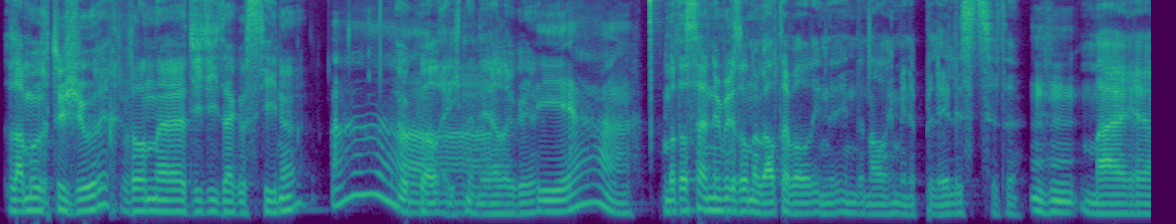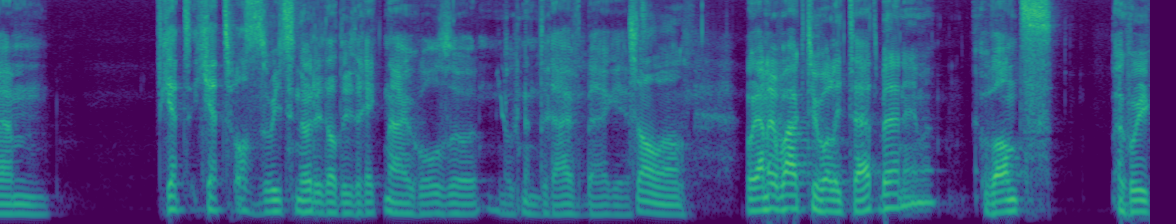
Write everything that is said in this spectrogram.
L'amour toujours van eh, Gigi D'Agostino. Ah. Ook wel echt een hele goeie. Ja. Maar dat zijn nummers die nog altijd wel in de, in de algemene playlist zitten. Mhm. Maar ehm, je, hebt, je hebt wel zoiets nodig dat je direct na een goal zo nog een drive bij geeft. Zal wel. We gaan er wat actualiteit bij nemen. Want een,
